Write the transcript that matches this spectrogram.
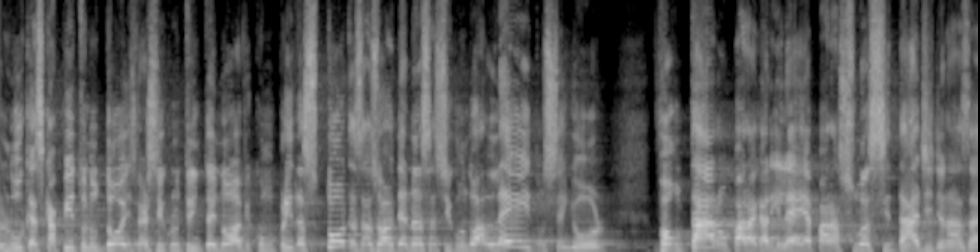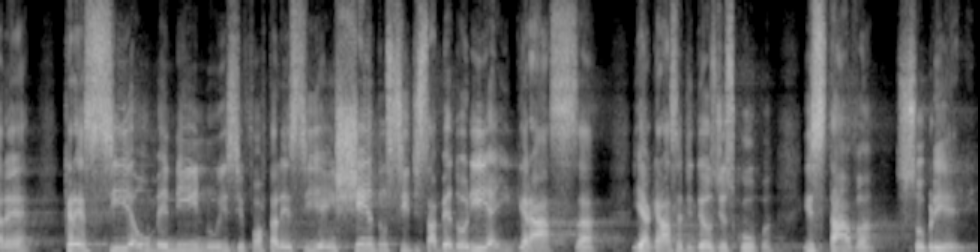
Lucas capítulo 2, versículo 39: Cumpridas todas as ordenanças segundo a lei do Senhor, voltaram para a Galiléia, para a sua cidade de Nazaré. Crescia o menino e se fortalecia, enchendo-se de sabedoria e graça, e a graça de Deus, desculpa, estava sobre ele.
